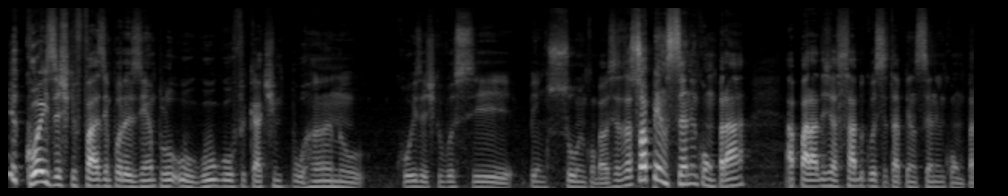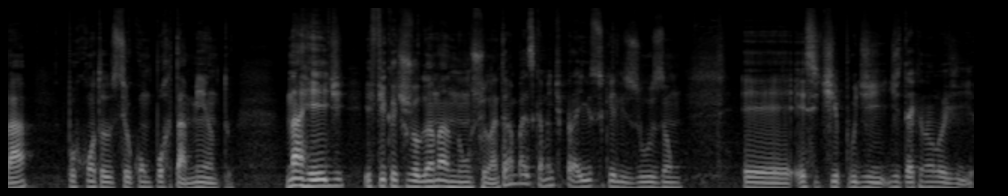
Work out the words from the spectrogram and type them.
e coisas que fazem, por exemplo, o Google ficar te empurrando coisas que você pensou em comprar. Você está só pensando em comprar, a parada já sabe que você está pensando em comprar por conta do seu comportamento na rede e fica te jogando anúncio lá. Então é basicamente para isso que eles usam é, esse tipo de, de tecnologia.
